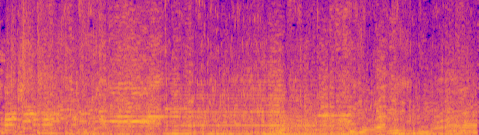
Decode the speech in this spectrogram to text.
You are meanwhile.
